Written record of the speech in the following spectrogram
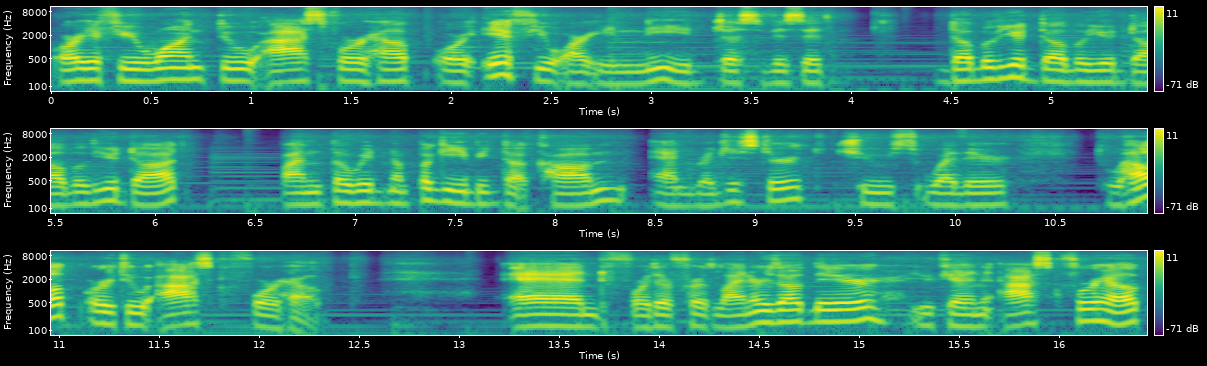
or if you want to ask for help or if you are in need, just visit www.pantawidnapagibig.com and register to choose whether to help or to ask for help. And for the frontliners out there, you can ask for help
